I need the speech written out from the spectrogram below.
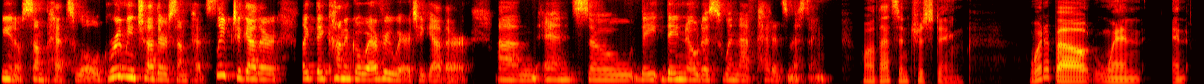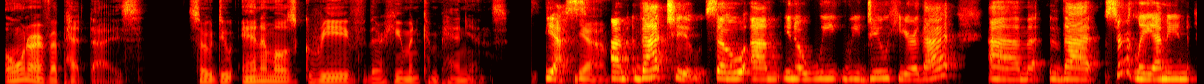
you know some pets will groom each other some pets sleep together like they kind of go everywhere together. Um, and so they they notice when that pet is missing. Well that's interesting. What about when an owner of a pet dies so, do animals grieve their human companions? Yes. Yeah. Um, that too. So, um, you know, we we do hear that. Um, that certainly. I mean,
